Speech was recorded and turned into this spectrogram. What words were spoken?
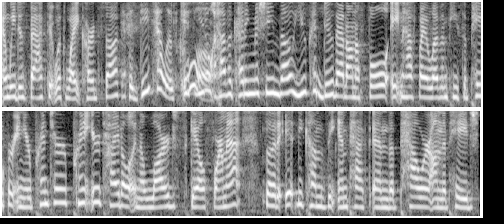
and we just backed it with white cardstock. Yeah, the detail is cool. If you don't have a cutting machine, though, you could do that on a full 8.5 by 11 piece of paper in your printer, print your title in a large scale format so that it becomes the impact and the power on the page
